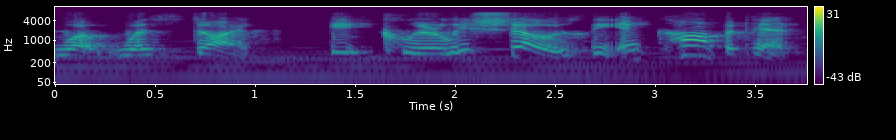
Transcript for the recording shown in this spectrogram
what was done. It clearly shows the incompetence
